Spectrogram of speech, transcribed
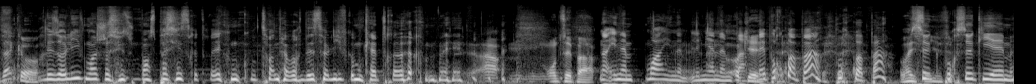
D'accord. Des olives, moi je ne pense pas qu'il serait très content d'avoir des olives comme 4 heures. Mais... Ah, on ne sait pas. Non, ils moi, ils les miens n'aiment pas. Mais pourquoi pas Pourquoi pas Ouais, Ceux- c'est- Pour ceux qui aiment.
